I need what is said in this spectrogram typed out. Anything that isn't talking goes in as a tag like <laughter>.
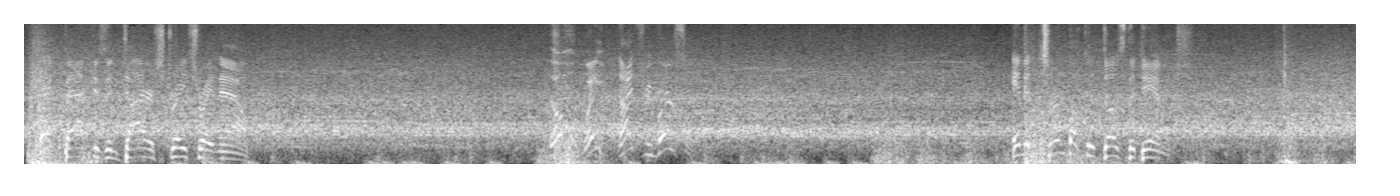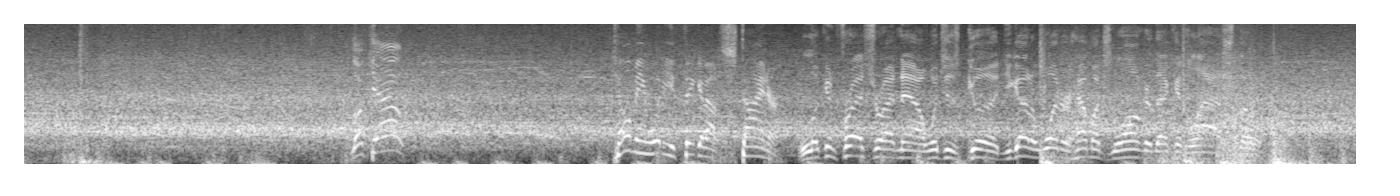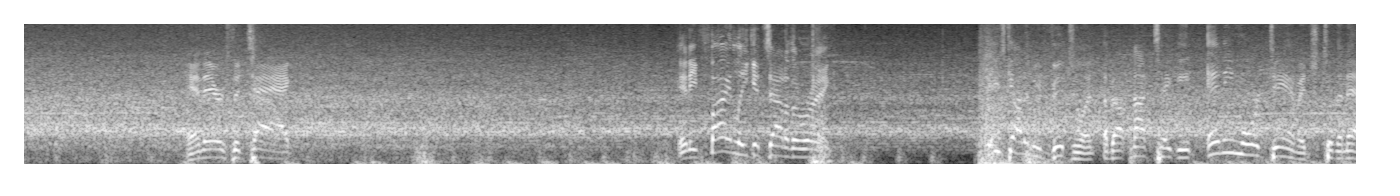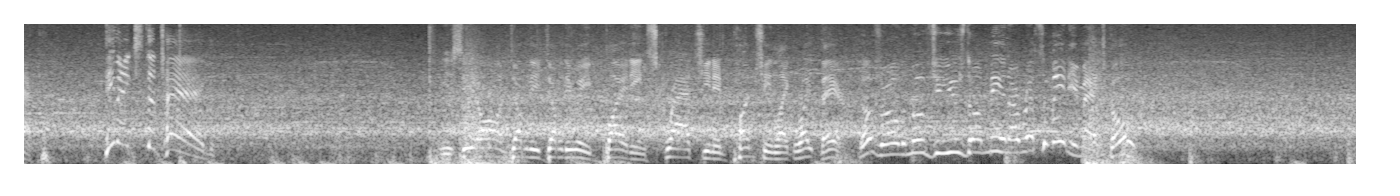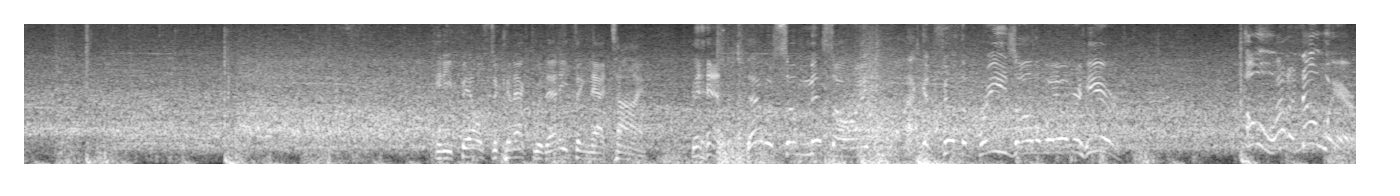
That back is in dire straits right now. Oh, wait, nice reversal. And the turnbuckle does the damage. Look out! Tell me, what do you think about Steiner? Looking fresh right now, which is good. You got to wonder how much longer that can last, though. And there's the tag. And he finally gets out of the ring. He's got to be vigilant about not taking any more damage to the neck. He makes the tag! You see it all in WWE, biting, scratching, and punching like right there. Those are all the moves you used on me in our WrestleMania match, Cole. And he fails to connect with anything that time. Man, that was some miss, all right. I could feel the breeze all the way over here. Oh, out of nowhere!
